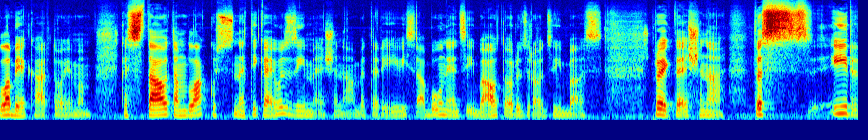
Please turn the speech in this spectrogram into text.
labiekārtojumam, kas stāv tam blakus ne tikai uzzīmēšanā, bet arī visā būvniecībā, autoru uzraudzībās, projektēšanā. Tas ir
